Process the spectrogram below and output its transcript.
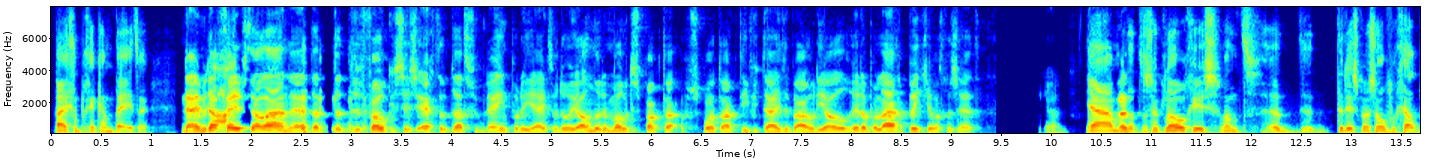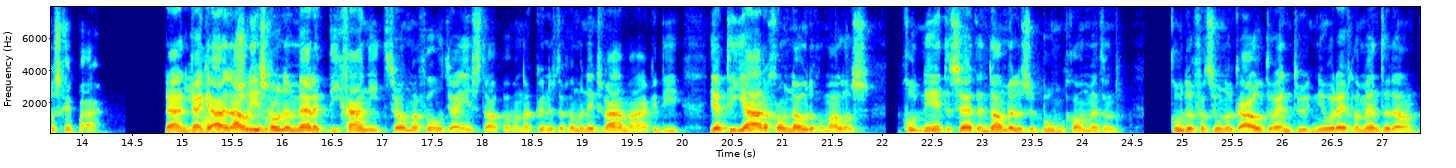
Bij gebrek aan beter. Nee, maar dat Ah. geeft al aan. Hè? Dat, dat de focus is echt op dat Formule 1 project. Waardoor je andere motorsportactiviteiten bij Audi al weer op een lager pitje wordt gezet. Ja, maar Dat- dat is ook logisch, want eh, er is maar zoveel geld beschikbaar. Ja, en kijk, en is Audi is gewoon een merk, die gaan niet zomaar volgend jaar instappen, want dan kunnen ze toch helemaal niks waarmaken. Die, je hebt die jaren gewoon nodig om alles goed neer te zetten en dan willen ze boom, gewoon met een goede, fatsoenlijke auto en natuurlijk nieuwe reglementen dan.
